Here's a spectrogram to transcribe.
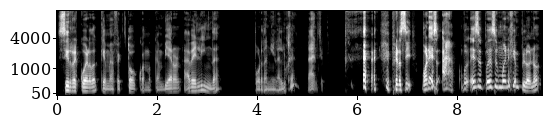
sí recuerdo que me afectó cuando cambiaron a Belinda por Daniela Luján. Ah, es cierto. Pero sí, por eso, ah, eso puede ser un buen ejemplo, ¿no?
